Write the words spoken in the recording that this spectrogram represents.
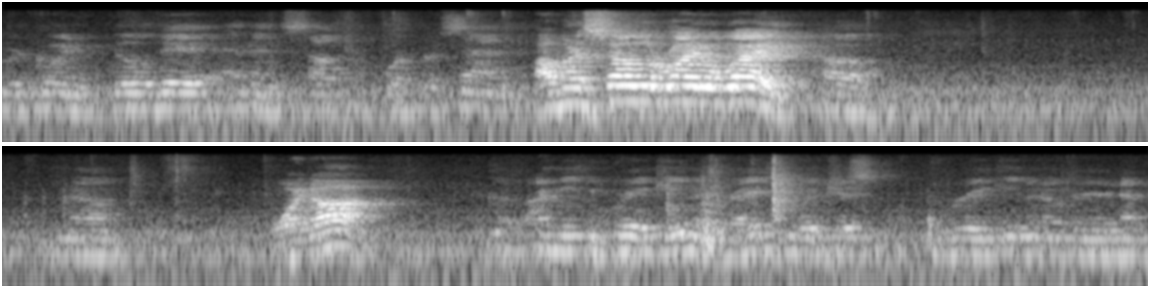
were going to build it and then sell for four percent, I'm gonna sell it right away. oh. No, Why not? I mean, you break even, right, you would just break even over your net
